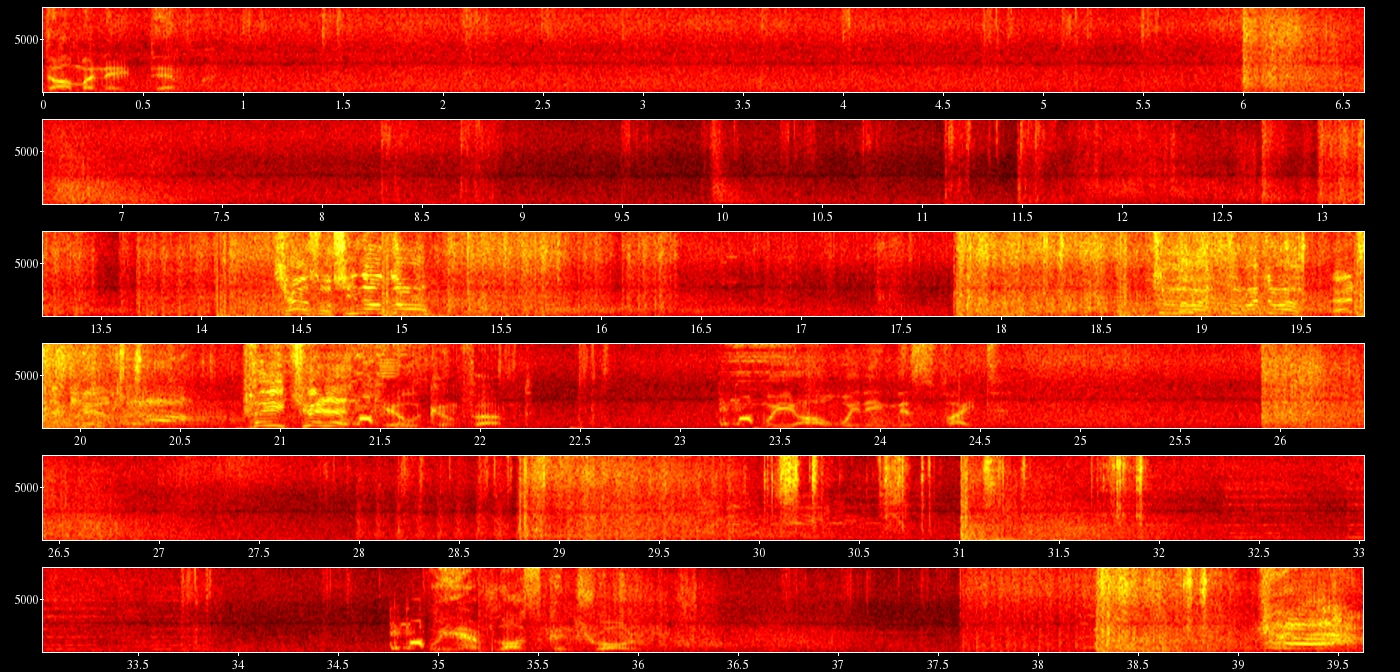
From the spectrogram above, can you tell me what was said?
Dominate them. That's a kill. Kill confirmed. We are winning this fight. We have lost control.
